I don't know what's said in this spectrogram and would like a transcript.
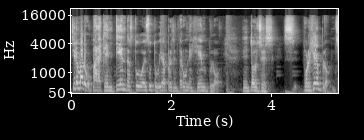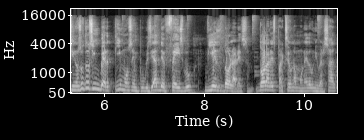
Sin embargo, para que entiendas todo esto, te voy a presentar un ejemplo. Entonces, por ejemplo, si nosotros invertimos en publicidad de Facebook 10 dólares, dólares para que sea una moneda universal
